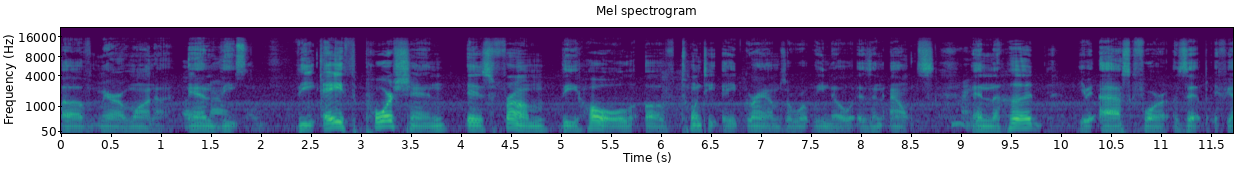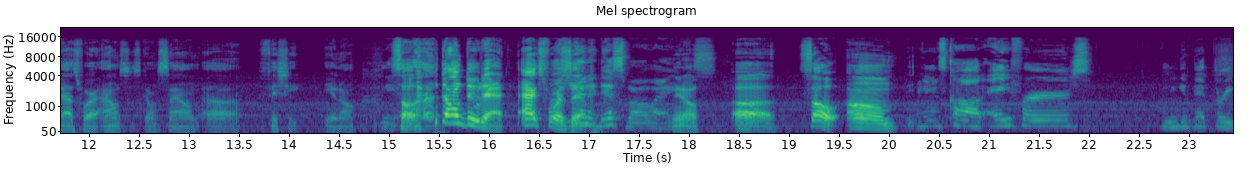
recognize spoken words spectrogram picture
of marijuana, and the the eighth portion is from the whole of 28 grams, or what we know as an ounce. Right. In the hood, you ask for a zip. If you ask for an ounce, it's gonna sound uh, fishy, you know. Yeah. So don't do that. Ask for a She in zip. a dispo, like You know. Uh, so um, it's called AFERS. Let me get that three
